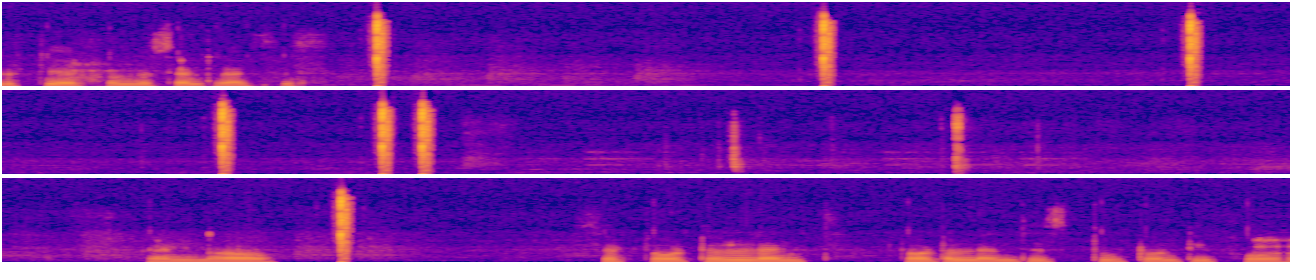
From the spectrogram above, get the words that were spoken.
fifty-eight from the center axis. And now the total length total length is 224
